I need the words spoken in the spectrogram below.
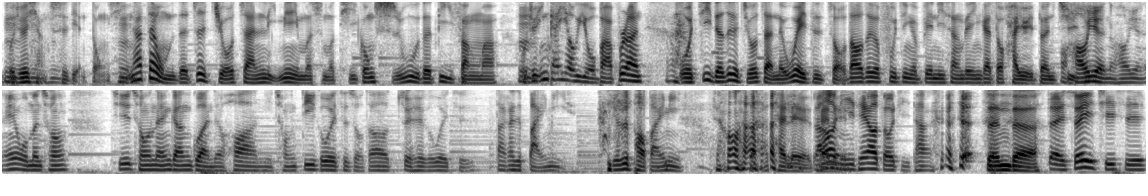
我就会想吃点东西。嗯嗯嗯、那在我们的这酒展里面，有没有什么提供食物的地方吗？嗯、我觉得应该要有吧，不然 我记得这个酒展的位置，走到这个附近的便利商店，应该都还有一段距离。哦、好远哦，好远！因为我们从其实从南港馆的话，你从第一个位置走到最后一个位置，大概是百米，就是跑百米，然后太累了。然后你一天要走几趟？真的。对，所以其实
